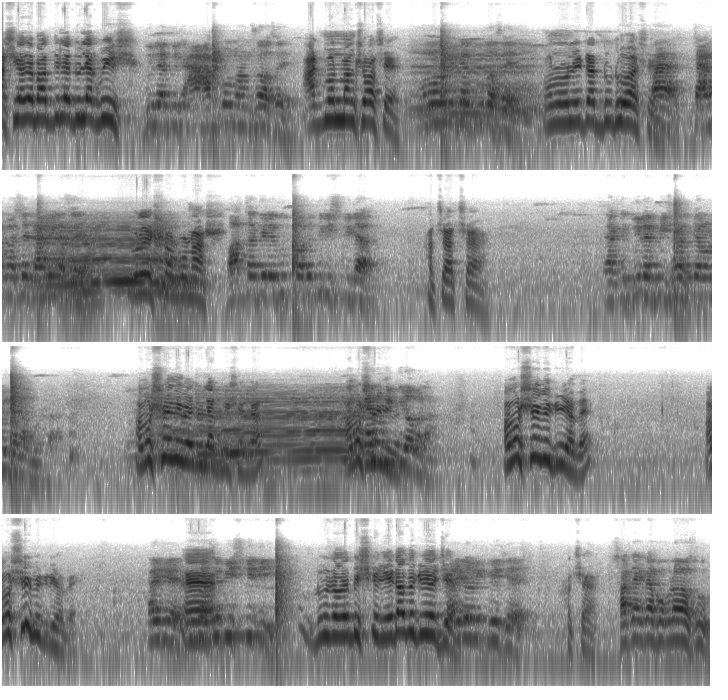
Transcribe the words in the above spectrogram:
আশি হাজার বাদ দিলে দুই লাখ বিশ। আট মণ মাংস আছে। মন মাংস আছে। পনেরো লিটার দুধও আছে। হ্যাঁ আছে। পুরো সর্বনাশ। আচ্ছা আচ্ছা? অবশ্যই নিবে দুই লাখ বিশ হাজার। অবশ্যই নিবে। বিক্রি হবে না? অবশ্যই বিক্রি হবে। অবশ্যই বিক্রি হবে। হ্যাঁ। আছে বিশ কেজি। এটাও বিক্রি হয়েছে। আচ্ছা। সাথে একটা বকরা বাছুর।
